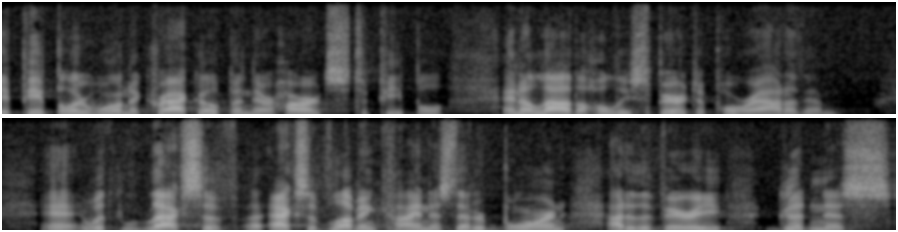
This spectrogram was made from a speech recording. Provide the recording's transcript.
if people are willing to crack open their hearts to people and allow the Holy Spirit to pour out of them, and with acts of, uh, acts of loving kindness that are born out of the very goodness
